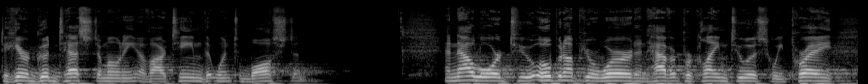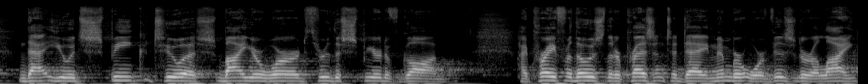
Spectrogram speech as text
to hear good testimony of our team that went to Boston. And now, Lord, to open up your word and have it proclaimed to us, we pray that you would speak to us by your word through the Spirit of God. I pray for those that are present today, member or visitor alike,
